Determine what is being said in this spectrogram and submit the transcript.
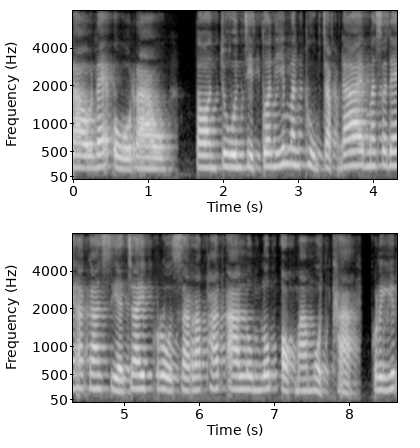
เราและโอเรา ตอนจูนจิตตัวนี้มันถูกจับได้ มันแสดงอาการเสียใจโกรธสารพัดอารมณ์ลบออกมาหมดค่ะ กรีด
